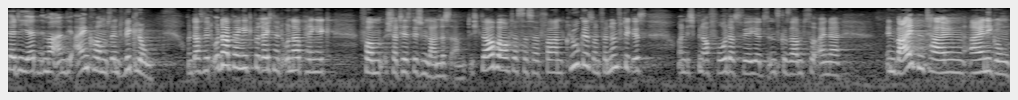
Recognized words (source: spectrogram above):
der Diäten immer an die Einkommensentwicklung. Das wird unabhängig berechnet, unabhängig vom Statistischen Landesamt. Ich glaube auch, dass das Verfahren klug ist und vernünftig ist. Ich bin auch froh, dass wir jetzt insgesamt zu einer in weiten Teilen Einigung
